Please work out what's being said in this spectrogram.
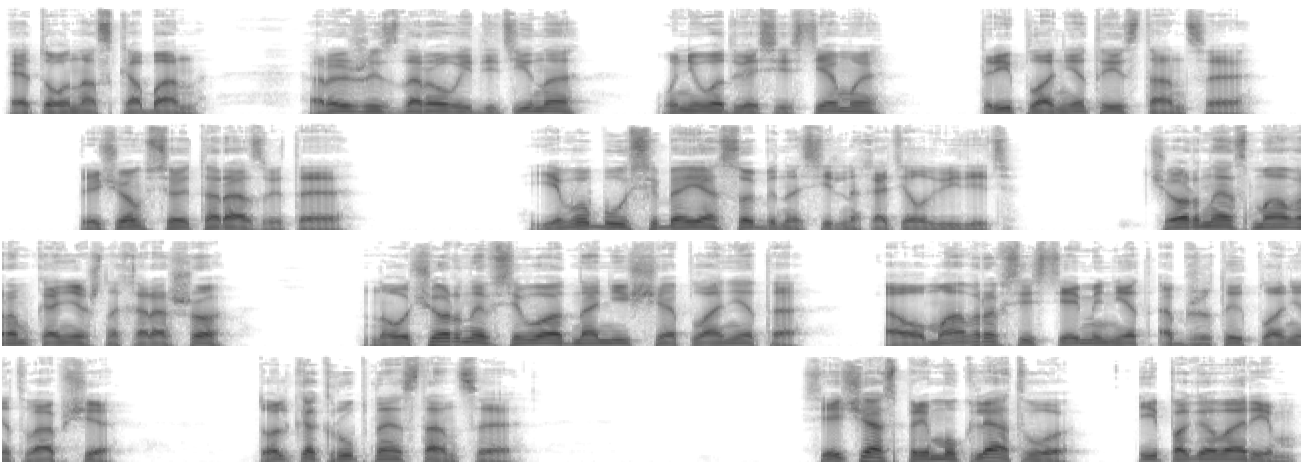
Это у нас кабан. Рыжий здоровый детина, у него две системы, три планеты и станция. Причем все это развитое. Его бы у себя я особенно сильно хотел видеть. Черная с Мавром, конечно, хорошо, но у Черной всего одна нищая планета, а у Мавра в системе нет обжитых планет вообще. Только крупная станция. Сейчас приму клятву и поговорим.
